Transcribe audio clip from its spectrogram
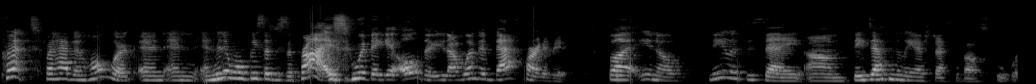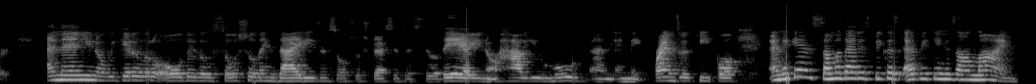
prepped for having homework and and and then it won't be such a surprise when they get older you know i wonder if that's part of it. But you know needless to say um, they definitely are stressed about schoolwork. And then you know we get a little older those social anxieties and social stresses are still there you know how you move and, and make friends with people. And again some of that is because everything is online.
